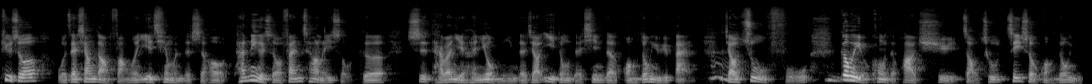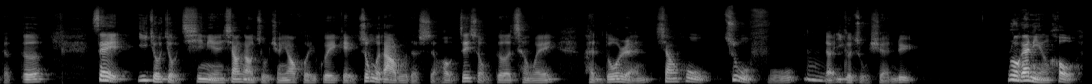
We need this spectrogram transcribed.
譬如说，我在香港访问叶倩文的时候，他那个时候翻唱了一首歌，是台湾也很有名的，叫《异动的心》的广东语版，叫《祝福》。各位有空的话，去找出这首广东语的歌。在一九九七年，香港主权要回归给中国大陆的时候，这首歌成为很多人相互祝福的一个主旋律。若干年后，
